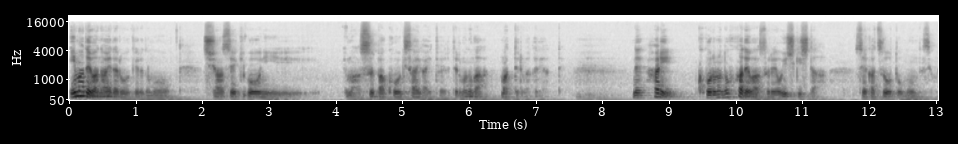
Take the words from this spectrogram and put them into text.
今ではないだろうけれども四半世紀後に、まあ、スーパー広域災害と言われてるものが待ってるわけであって、でやはり心のどこかではそれを意識した生活をと思うんですよね。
